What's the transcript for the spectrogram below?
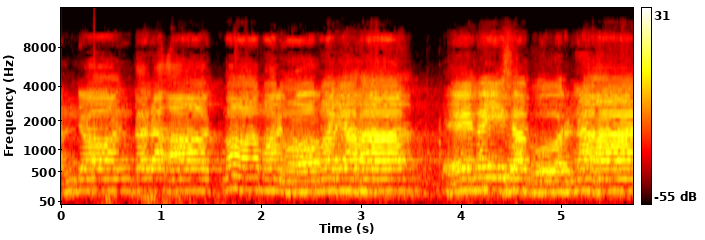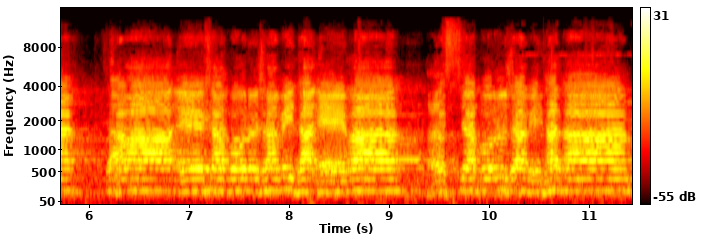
అన్యోంతర ఆత్మా మనోమయ పూర్ణ एव शारीर आत्मा यः पूर्वस्य तस्मात् वा एतस्मात् प्राणमनात् अन्योऽन्तर आत्मा मनोमयः तेनैष पूर्णः स वा एष पुरुषविध एव तस्य पुरुषविधताम्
